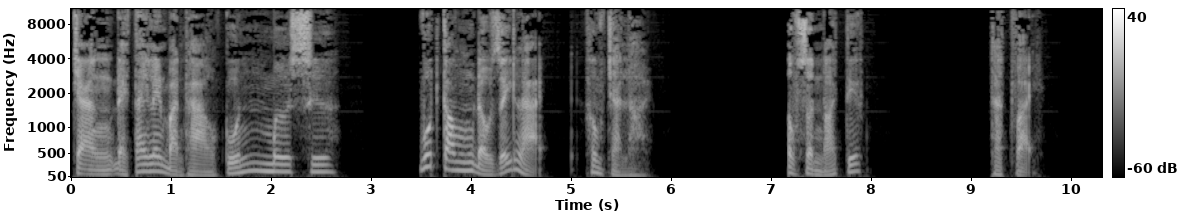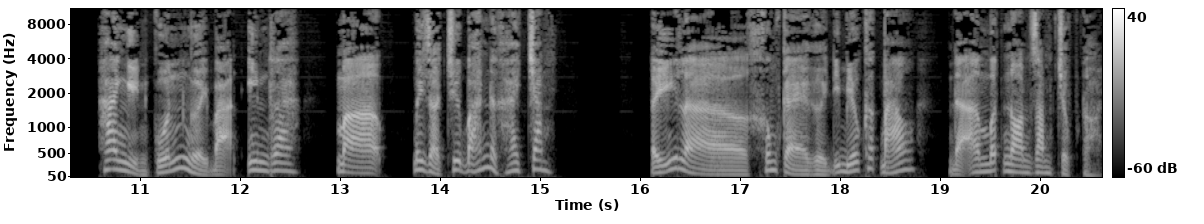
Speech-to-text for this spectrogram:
Chàng để tay lên bàn thảo cuốn mơ xưa, vuốt cong đầu giấy lại, không trả lời. Ông Xuân nói tiếp. Thật vậy, hai nghìn cuốn người bạn in ra mà bây giờ chưa bán được hai trăm. Ấy là không kể gửi đi biếu các báo, đã mất non dăm chục rồi.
